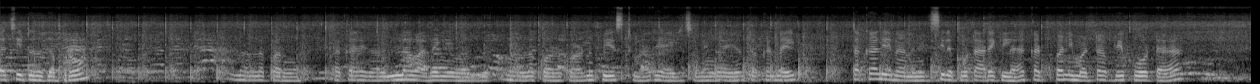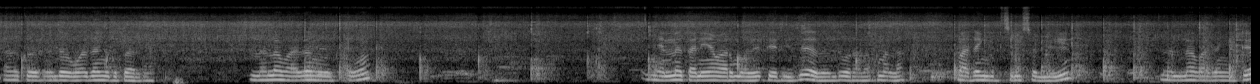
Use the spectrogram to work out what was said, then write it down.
வச்சிட்டதுக்கப்புறம் நல்லா பாருங்கள் தக்காளி நல்லா வதங்கி வருது. நல்லா குழ குழன்னு பேஸ்ட் மாதிரி ஆயிடுச்சு. வெங்காயம் தக்காளி தக்காளியை நான் மிக்சியில் போட்டு அரைக்கல. கட் பண்ணி மட்டும் அப்படியே போட்டேன். அதுக்கு இந்த வதங்குது பாருங்கள் நல்லா வதங்கட்டும் எண்ணெய் தனியாக வரும்போதே தெரியுது அது வந்து ஓரளவுக்கு நல்லா வதங்கிடுச்சின்னு சொல்லி நல்லா வதங்கிட்டு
